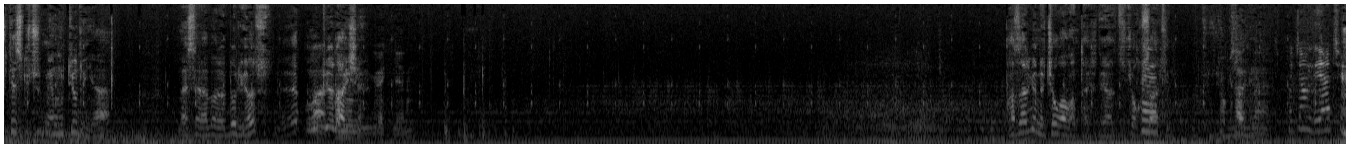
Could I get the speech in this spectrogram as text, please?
vites küçültmeyi unutuyordun ya. Mesela böyle duruyoruz. Hep unutuyordu Tamam, Ayşe. Bekleyelim. Pazar günü çok avantajlı ya. Çok Evet. sakin. Çok Güzel sakin. evet. Hocam diğer türlü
